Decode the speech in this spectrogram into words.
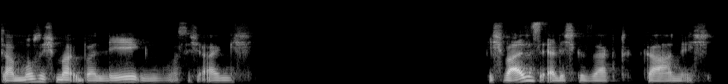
Da muss ich mal überlegen, was ich eigentlich ich weiß es ehrlich gesagt gar nicht.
